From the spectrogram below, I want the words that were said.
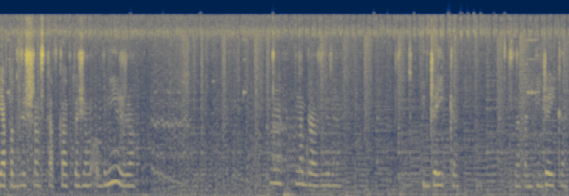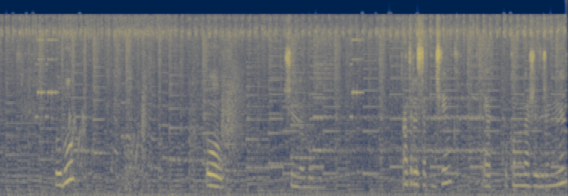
Ja podwyższam stawkę, a ktoś ją obniża. No, dobra, już wezmę. PJ-kę. Zna tam PJ-kę. Bubu? O, silny bubu. A teraz taki dźwięk, jak Pokémon nasz jest rynny.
